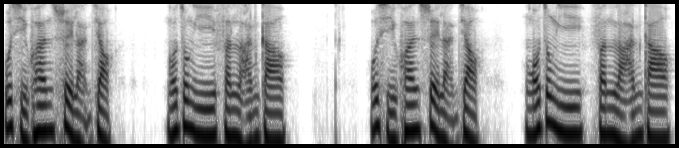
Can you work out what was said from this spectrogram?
我喜欢睡懒觉我中意瞓懒觉。我喜欢睡懒觉我中意瞓懒觉。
